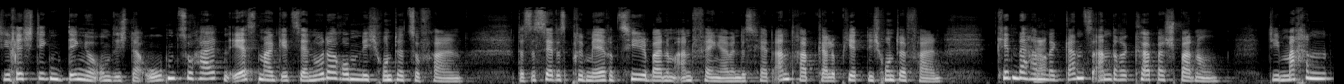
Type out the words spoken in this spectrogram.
die richtigen Dinge, um sich da oben zu halten. Erstmal geht's ja nur darum, nicht runterzufallen. Das ist ja das primäre Ziel bei einem Anfänger. Wenn das Pferd antrabt, galoppiert, nicht runterfallen. Kinder haben ja. eine ganz andere Körperspannung. Die machen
